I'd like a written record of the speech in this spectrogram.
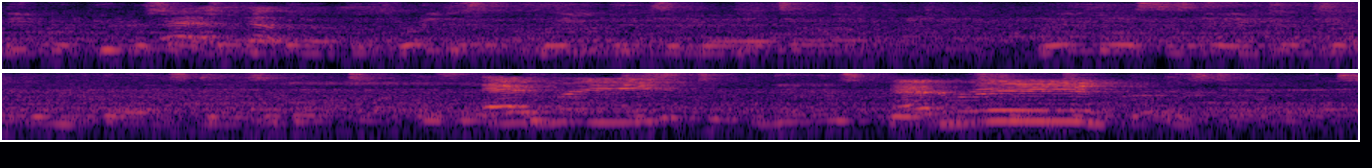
think when people say Alright, let's go. About the greatest Ravens of all time, Ray Lewis's name comes up pretty fast, doesn't it? Tackles like Ed Reed. just tip of the iceberg. Ed Reed. talk about his talents.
